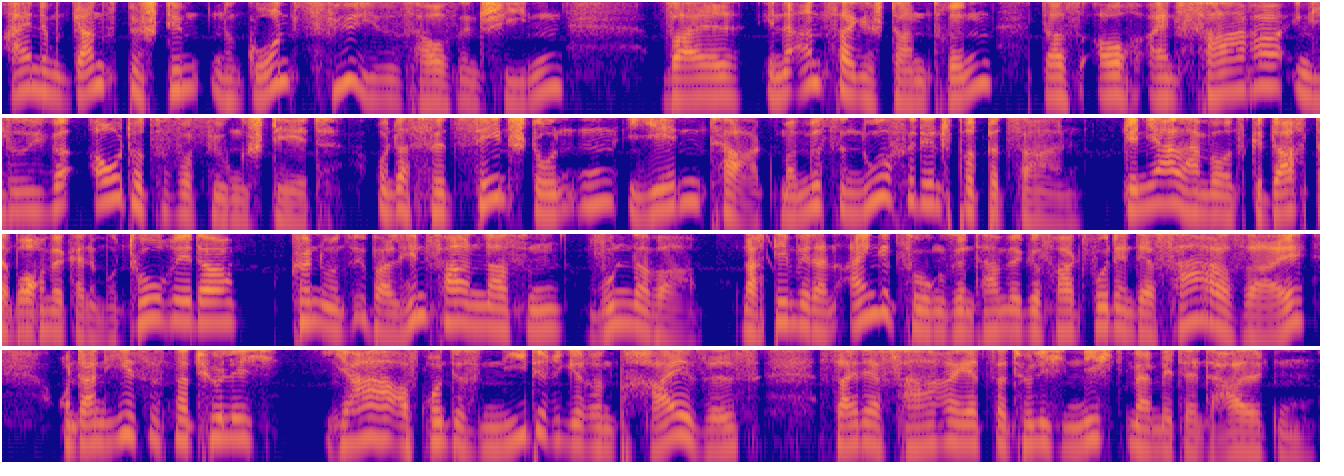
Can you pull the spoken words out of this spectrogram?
einem ganz bestimmten Grund für dieses Haus entschieden, weil in der Anzeige stand drin, dass auch ein Fahrer inklusive Auto zur Verfügung steht. Und das für 10 Stunden jeden Tag. Man müsste nur für den Sprit bezahlen. Genial haben wir uns gedacht, da brauchen wir keine Motorräder, können uns überall hinfahren lassen. Wunderbar. Nachdem wir dann eingezogen sind, haben wir gefragt, wo denn der Fahrer sei. Und dann hieß es natürlich, ja, aufgrund des niedrigeren Preises sei der Fahrer jetzt natürlich nicht mehr mit enthalten.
